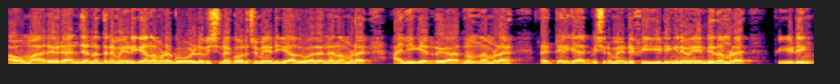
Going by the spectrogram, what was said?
അവന്മാരെ ഒരു അഞ്ചെണ്ണത്തിന് മേടിക്കുക നമ്മുടെ ഗോൾഡ് ഫിഷിനെ കുറച്ച് മേടിക്കുക. അതുപോലെ തന്നെ നമ്മുടെ അലിഗേറ്ററുകാരനും നമ്മുടെ റെറ്റേൽ ക്യാറ്റ് ഫിഷിനും വേണ്ടി ഫീഡിങ്ങിന് വേണ്ടി നമ്മുടെ ഫീഡിങ്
